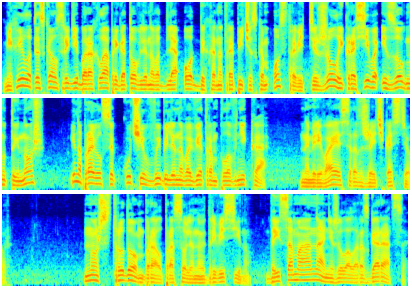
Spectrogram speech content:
Михаил отыскал среди барахла, приготовленного для отдыха на тропическом острове, тяжелый, красиво изогнутый нож и направился к куче выбеленного ветром плавника, намереваясь разжечь костер. Нож с трудом брал просоленную древесину, да и сама она не желала разгораться,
